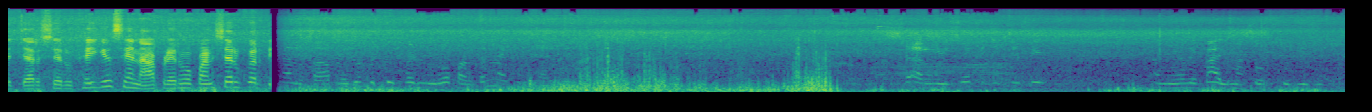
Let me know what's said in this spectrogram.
અત્યારે શરૂ થઈ ગયો છે ને આપણે રોપાણ શરૂ કરી દીધું હવે કાલમાં સોફતું દીધું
